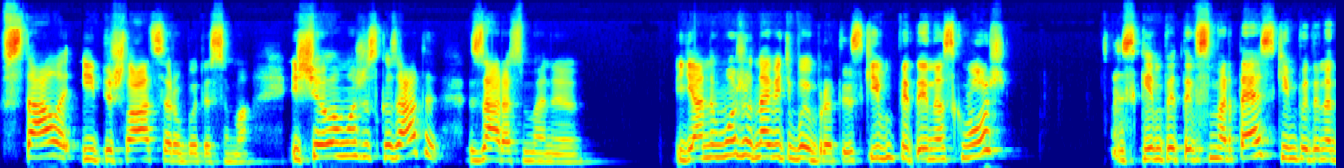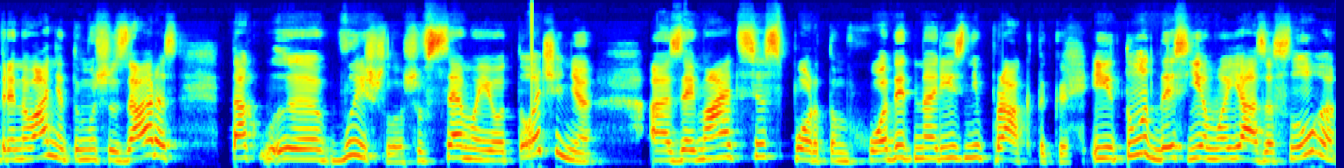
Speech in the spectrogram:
Встала і пішла це робити сама. І що я вам можу сказати? Зараз в мене я не можу навіть вибрати, з ким піти на сквош, з ким піти в смертес, з ким піти на тренування, тому що зараз так е, вийшло, що все моє оточення е, займається спортом, ходить на різні практики. І тут десь є моя заслуга,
